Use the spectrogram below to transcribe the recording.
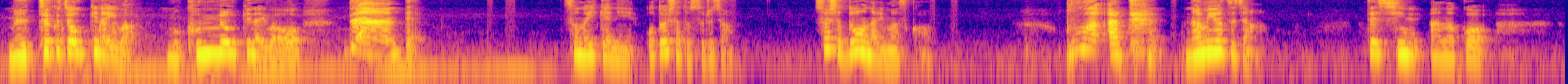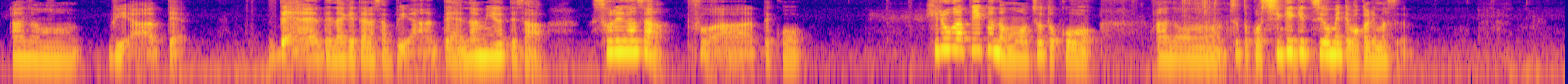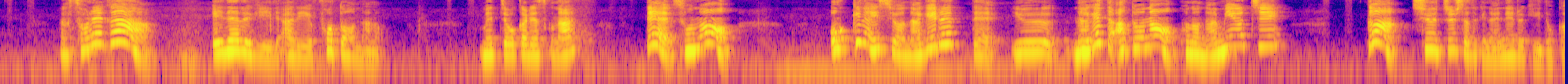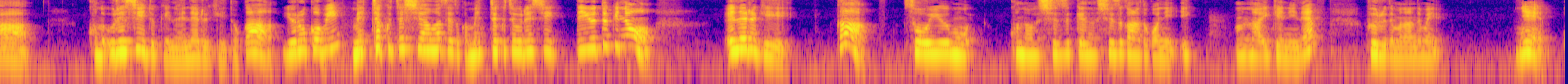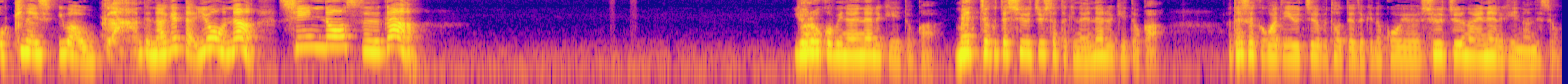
めちゃくちゃ大きな岩。もうこんな大きな岩をダーンってその池に落としたとするじゃんそしたらどうなりますか？ブワーって波打つじゃん。でしんあのこうあのビヤーってデーンって投げたらさビヤーって波打ってさそれがさふわーってこう広がっていくのもちょっとこうあのー、ちょっとこう刺激強めて分かります？それがエネルギーであり、フォトンなの。めっちゃわかりやすくない？で、その、大きな石を投げるっていう、投げた後のこの波打ちが集中した時のエネルギーとか、この嬉しい時のエネルギーとか、喜びめちゃくちゃ幸せとかめちゃくちゃ嬉しいっていう時のエネルギーが、そういうもう、この静け静かなところに、な池にね、プールでも何でもいい。に、大きな岩をガーンって投げたような振動数が、喜びのエネルギーとか、めちゃくちゃ集中した時のエネルギーとか、私がこうやって YouTube 撮ってる時のこういう集中のエネルギーなんですよ。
